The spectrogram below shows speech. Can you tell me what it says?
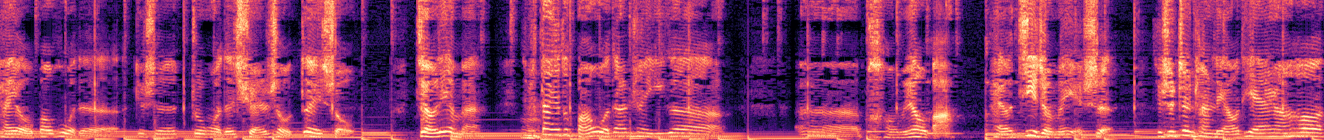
还有包括我的就是中国的选手、对手、教练们，就是大家都把我当成一个呃朋友吧，还有记者们也是，就是正常聊天，然后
